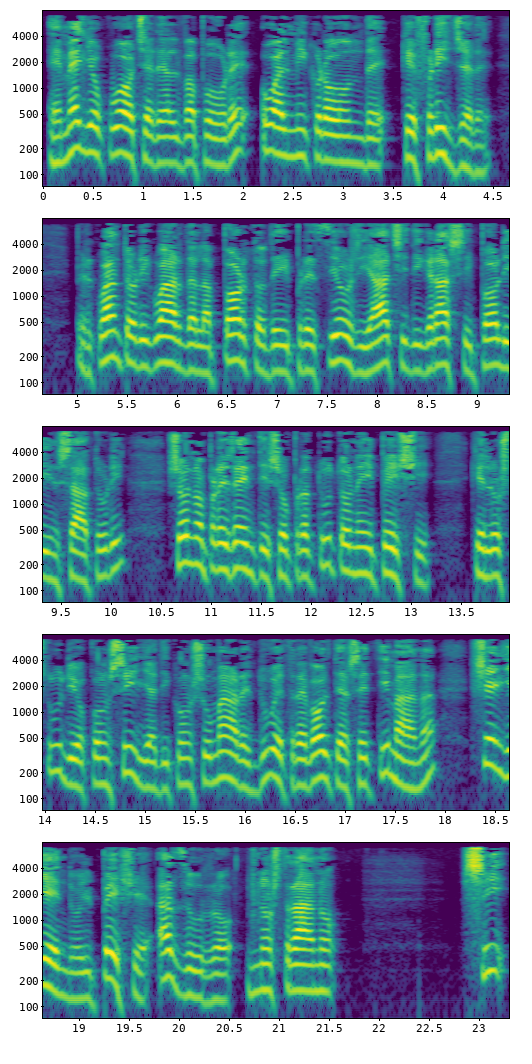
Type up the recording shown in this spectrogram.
È meglio cuocere al vapore o al microonde che friggere, per quanto riguarda l'apporto dei preziosi acidi grassi poliinsaturi, sono presenti soprattutto nei pesci, che lo studio consiglia di consumare due tre volte a settimana, scegliendo il pesce azzurro nostrano. Sì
